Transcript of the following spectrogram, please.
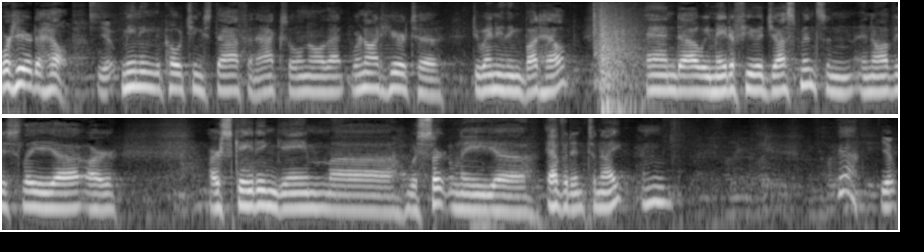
we're here to help. Yep. Meaning the coaching staff and Axel and all that. We're not here to do anything but help. and uh, we made a few adjustments, and, and obviously uh, our our skating game uh, was certainly uh, evident tonight. And yeah. Yep.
